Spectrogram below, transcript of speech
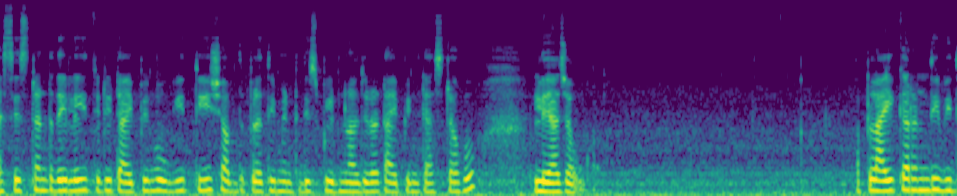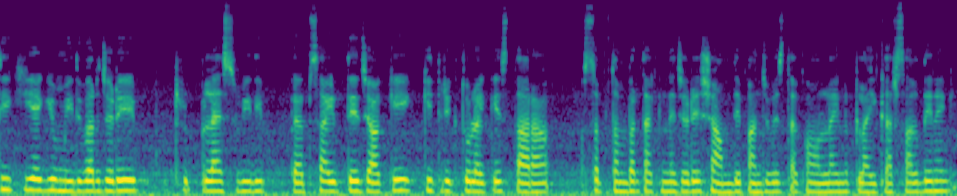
ਅਸਿਸਟੈਂਟ ਦੇ ਲਈ ਜਿਹੜੀ ਟਾਈਪਿੰਗ ਹੋਊਗੀ 30 ਸ਼ਬਦ ਪ੍ਰਤੀ ਮਿੰਟ ਦੀ ਸਪੀਡ ਨਾਲ ਜਿਹੜਾ ਟਾਈਪਿੰਗ ਟੈਸਟ ਆ ਉਹ ਲਿਆ ਜਾਊਗਾ। ਅਪਲਾਈ ਕਰਨ ਦੀ ਵਿਧੀ ਕੀ ਹੈ ਕਿ ਉਮੀਦਵਾਰ ਜਿਹੜੇ ਟ੍ਰਿਪਲ ਐਸ ਵੀ ਦੀ ਵੈਬਸਾਈਟ ਤੇ ਜਾ ਕੇ 21 ਤਰੀਕ ਤੋਂ ਲੈ ਕੇ 17 ਸਤੰਬਰ ਤੱਕ ਨੇ ਜਿਹੜੇ ਸ਼ਾਮ ਦੇ 5 ਵਜੇ ਤੱਕ ਆਨਲਾਈਨ ਅਪਲਾਈ ਕਰ ਸਕਦੇ ਨੇਗੇ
